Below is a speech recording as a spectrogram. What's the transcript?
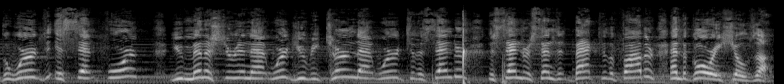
The word is sent forth. You minister in that word. You return that word to the sender. The sender sends it back to the Father, and the glory shows up.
